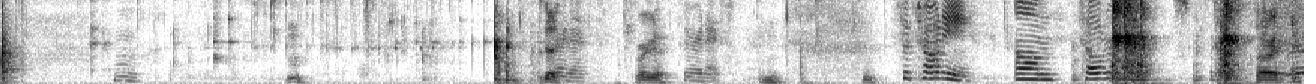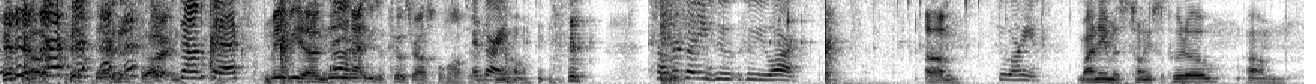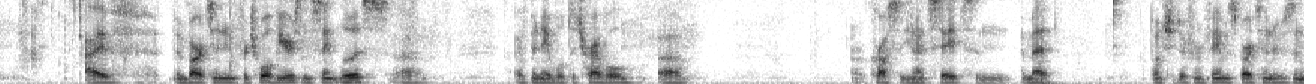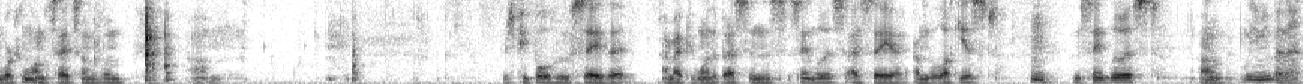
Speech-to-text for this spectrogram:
It's good. Very nice. Very good. Very nice. Mm. So Tony, um, tell everyone Sorry. Oh, sound effects. maybe uh, maybe not use a coaster. I'll just hold on to it. It's all right. No. Tell everybody who who you are. Um, Who are you? my name is Tony Saputo. Um, I've been bartending for 12 years in St. Louis. Um I've been able to travel uh, across the United States, and I met a bunch of different famous bartenders and worked alongside some of them. Um, there's people who say that I might be one of the best in this St. Louis. I say I, I'm the luckiest Hmm. in St. Louis. Um, what do you mean by that?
